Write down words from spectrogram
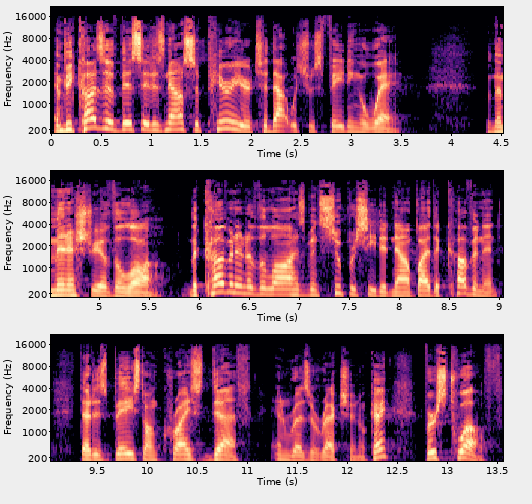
And because of this, it is now superior to that which was fading away the ministry of the law. The covenant of the law has been superseded now by the covenant that is based on Christ's death and resurrection. Okay? Verse 12.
